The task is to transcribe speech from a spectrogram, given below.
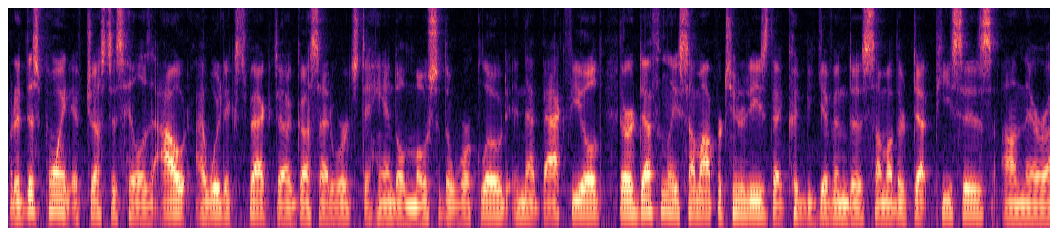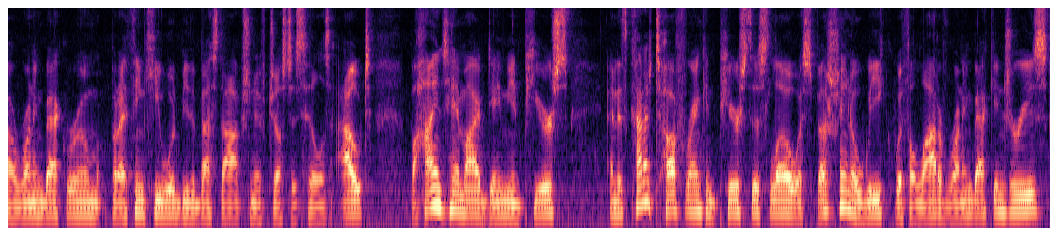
But at this point, if Justice Hill is out, I would expect uh, Gus Edwards to handle most of the workload in that backfield. There are definitely some opportunities that could be given to some other depth pieces on their uh, running back room, but I think he would be the best option if Justice Hill is out. Behind him, I have Dameon Pierce. And it's kind of tough ranking Pierce this low, especially in a week with a lot of running back injuries.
